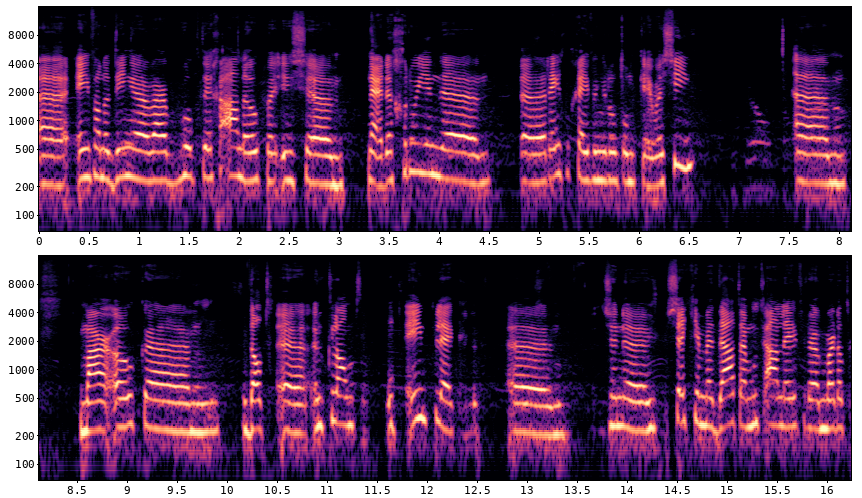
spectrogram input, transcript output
Uh, een van de dingen waar we bijvoorbeeld tegenaan lopen is um, nou, de groeiende uh, regelgeving rondom KYC. Um, ehm, maar ook um, dat uh, een klant op één plek zijn setje met data moet aanleveren, maar dat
